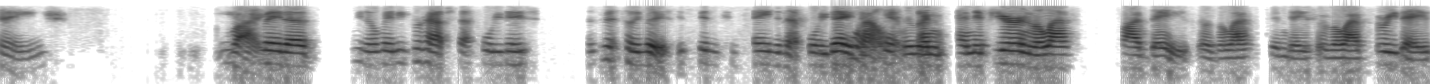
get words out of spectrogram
change. You've Right. made a, you know, maybe perhaps that 40 days meant something, but it's, it's been contained in that 40 days. Well, I can't really. and and if you're in the last five days or the last ten days or the last three days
